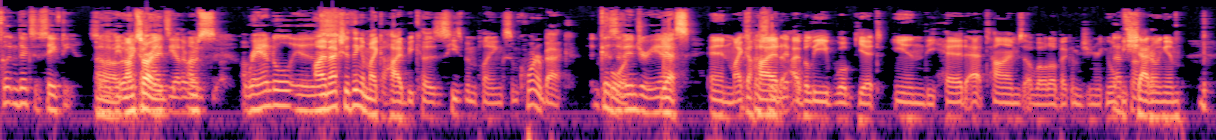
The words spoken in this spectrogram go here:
Clinton Dix is safety. So Uh, be I'm sorry, Hyde's the other I'm one. Randall is. I'm actually thinking Micah Hyde because he's been playing some cornerback. because of injury. Yeah. Yes, and Micah Especially Hyde. I believe, will get in the head at times of Odell Beckham Jr. He won't That's be shadowing him.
